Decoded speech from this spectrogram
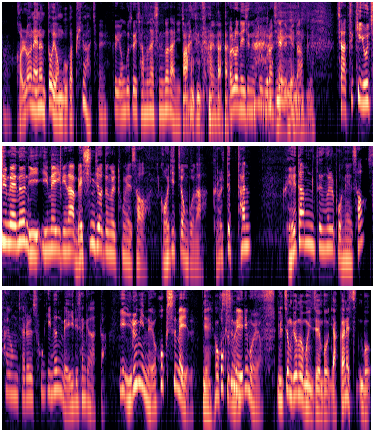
어. 걸러내는 또 연구가 필요하죠. 네, 그 연구소에 자문하시는 건 아니죠? 아닙니다. 네네, 걸러내시는 쪽으로 하셔야 예, 예, 됩니다. 예, 예. 자, 특히 요즘에는 이 이메일이나 메신저 등을 통해서 거짓 정보나 그럴듯한 괴담 등을 보내서 사용자를 속이는 메일이 생겨났다. 이게 이름이 있네요. hoax 메일. 예, hoax 메일 이 뭐예요? 일정 정도 뭐 이제 뭐 약간의 뭐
